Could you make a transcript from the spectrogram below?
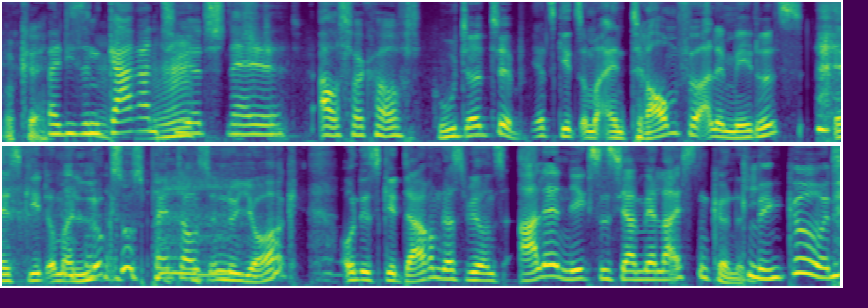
Okay. Weil die sind garantiert schnell ausverkauft. Guter Tipp. Jetzt geht's um einen Traum für alle Mädels. Es geht um ein Luxus-Penthouse in New York. Und es geht darum, dass wir uns alle nächstes Jahr mehr leisten können. Klingt gut.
